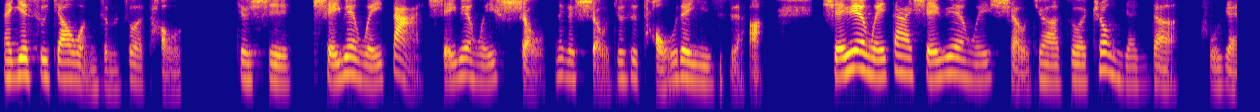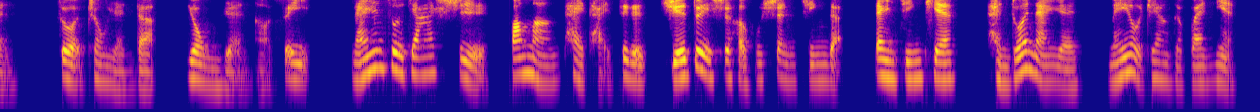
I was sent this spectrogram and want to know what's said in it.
那耶稣教我们怎么做头，就是谁愿为大，谁愿为首。那个首就是头的意思哈。谁愿为大，谁愿为首，就要做众人的仆人，做众人的佣人啊。所以男人做家事。帮忙太太，这个绝对是合乎圣经的。但是今天很多男人没有这样的观念，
